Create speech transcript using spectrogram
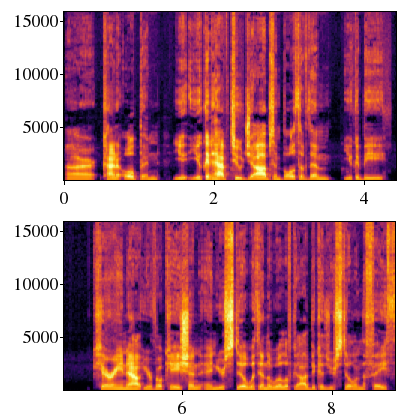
are kind of open, you you could have two jobs and both of them you could be carrying out your vocation and you're still within the will of God because you're still in the faith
